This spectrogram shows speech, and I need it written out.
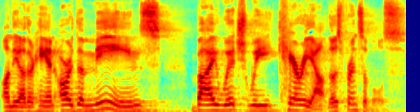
on the other hand, are the means by which we carry out those principles.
